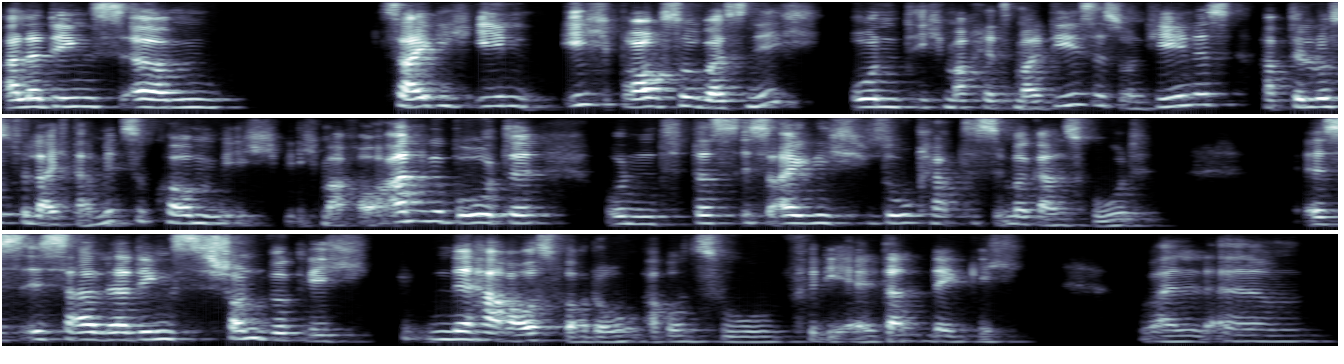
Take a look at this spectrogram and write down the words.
Allerdings ähm, zeige ich Ihnen, ich brauche sowas nicht und ich mache jetzt mal dieses und jenes. Habt ihr Lust, vielleicht da mitzukommen? Ich, ich mache auch Angebote und das ist eigentlich, so klappt es immer ganz gut. Es ist allerdings schon wirklich eine Herausforderung ab und zu für die Eltern, denke ich weil ähm,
